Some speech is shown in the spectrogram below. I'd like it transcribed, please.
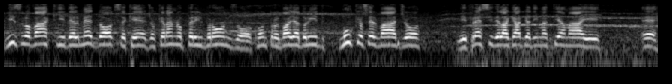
gli slovacchi del Mad Dogs che giocheranno per il bronzo contro il Valladolid, mucchio selvaggio nei pressi della gabbia di Mattia Mai e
